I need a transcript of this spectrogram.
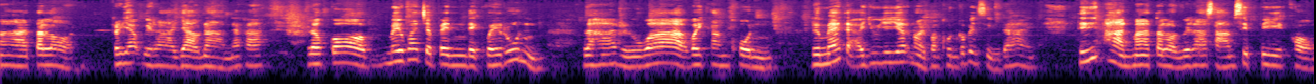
มาตลอดระยะเวลายาวนานนะคะ แล้วก็ไม่ว่าจะเป็นเด็กวัยรุ่นนะคะหรือว่าวัยกลางคน หรือแม้แต่อายุเยอะๆหน่อยบางคนก็เป็นสิวได้ ทีนี้ผ่านมาตลอดเวลา 30 ปีของ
